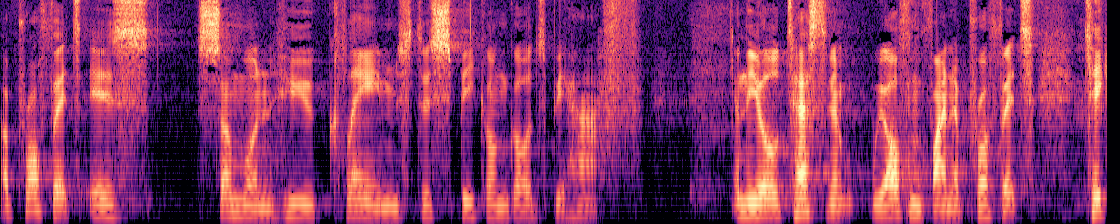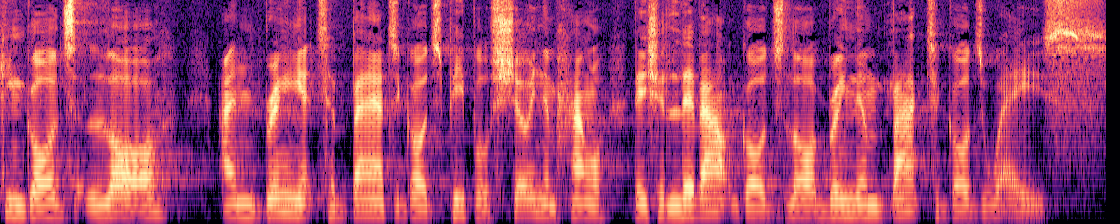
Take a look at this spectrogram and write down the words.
A prophet is someone who claims to speak on God's behalf. In the Old Testament, we often find a prophet taking God's law and bringing it to bear to God's people, showing them how they should live out God's law, bring them back to God's ways.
